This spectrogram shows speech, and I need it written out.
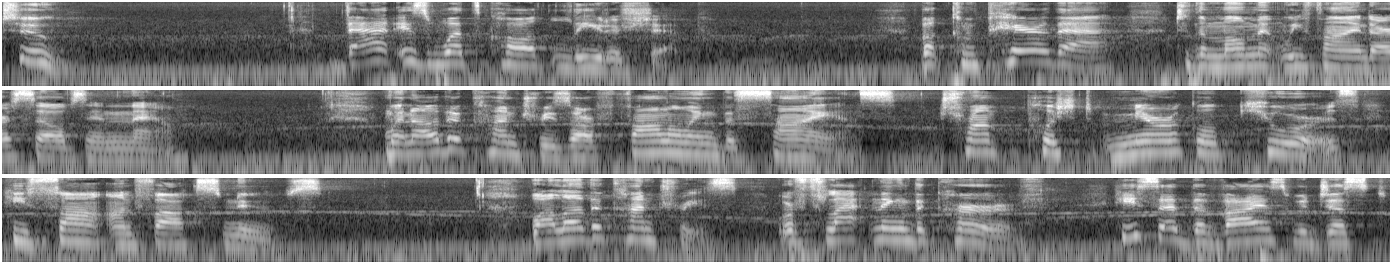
Two. That is what's called leadership. But compare that to the moment we find ourselves in now. When other countries are following the science, Trump pushed miracle cures he saw on Fox News. While other countries were flattening the curve, he said the virus would just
